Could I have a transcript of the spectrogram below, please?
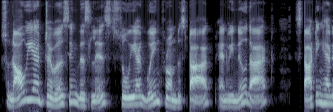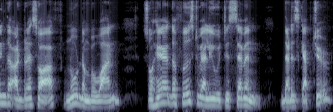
So now we are traversing this list. So we are going from the start and we know that starting having the address of node number 1. So here the first value which is 7 that is captured.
